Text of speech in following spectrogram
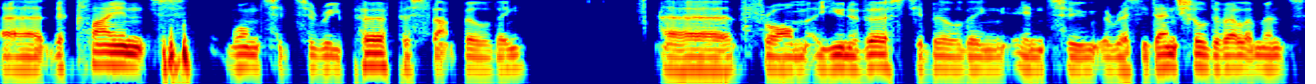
Uh, the client wanted to repurpose that building uh, from a university building into a residential development.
